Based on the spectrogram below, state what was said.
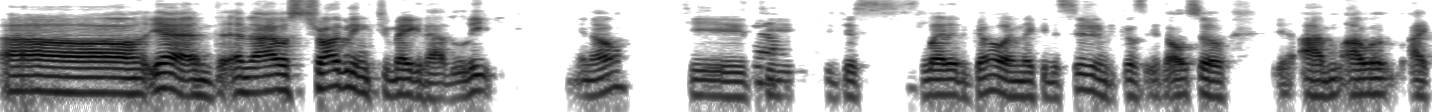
uh yeah and and i was struggling to make that leap you know to yeah. to, to just let it go and make a decision because it also um i was like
